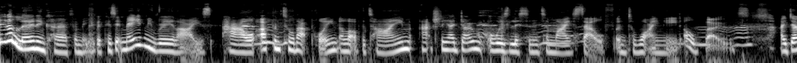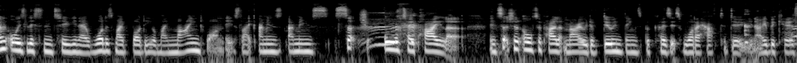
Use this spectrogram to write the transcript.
bit of a learning curve for me because it made me realize how up until that point a lot of the time actually I don't always listen to myself and to what I need oh bones I don't always listen to you know what does my body or my mind want it's like I'm in I'm in such autopilot in such an autopilot mode of doing things because it's what I have to do, you know, because,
